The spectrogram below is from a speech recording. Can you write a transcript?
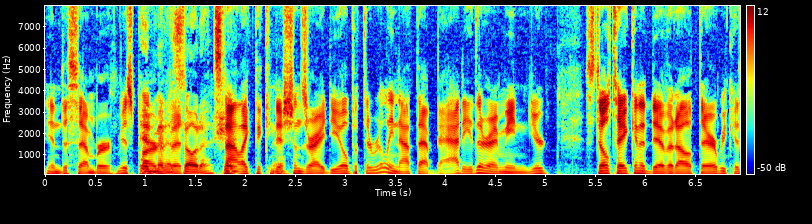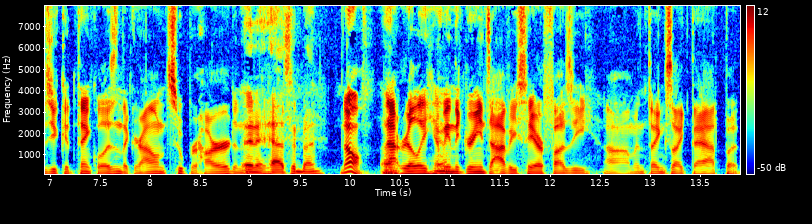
in December is part Minnesota, of it. It's sure. not like the conditions are ideal, but they're really not that bad either. I mean, you're still taking a divot out there because you could think, well, isn't the ground super hard? And, And it hasn't been. no, not really. yeah. I mean, the greens obviously are fuzzy um, and things like that, but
